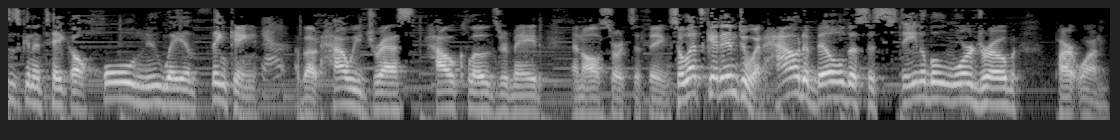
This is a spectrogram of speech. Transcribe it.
is going to take a whole new way of thinking Yep. about how we dress, how clothes are made, and all sorts of things. So let's get into it. How to build a sustainable wardrobe, part one.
